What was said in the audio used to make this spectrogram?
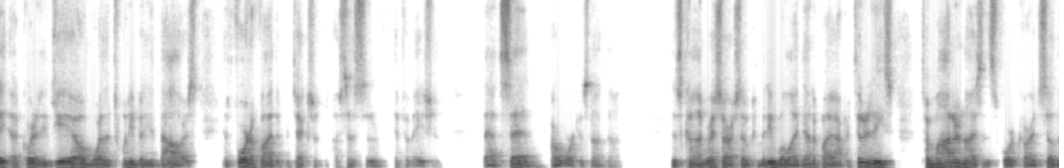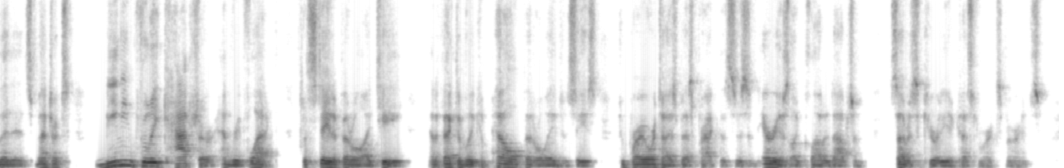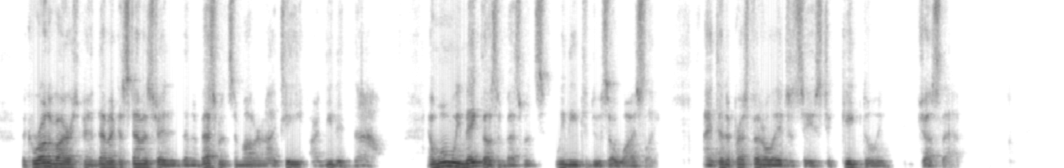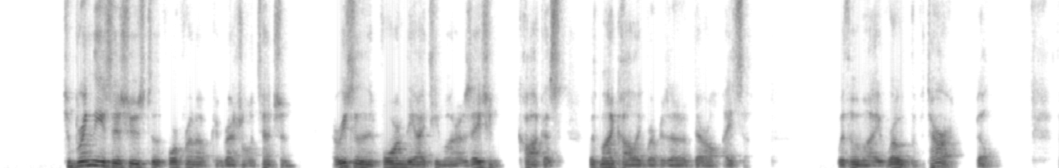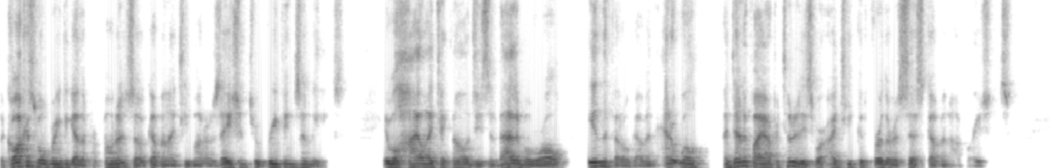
according to GAO, more than $20 billion and fortified the protection of sensitive information. That said, our work is not done. This Congress, our subcommittee will identify opportunities to modernize the scorecard so that its metrics meaningfully capture and reflect the state of federal IT and effectively compel federal agencies to prioritize best practices in areas like cloud adoption, cybersecurity, and customer experience. The coronavirus pandemic has demonstrated that investments in modern IT are needed now. And when we make those investments, we need to do so wisely. I intend to press federal agencies to keep doing just that. To bring these issues to the forefront of congressional attention, I recently informed the IT Modernization Caucus with my colleague, Representative Darrell Issa with whom I wrote the FITARA bill. The caucus will bring together proponents of government IT modernization through briefings and meetings. It will highlight technology's invaluable role in the federal government, and it will identify opportunities where IT could further assist government operations.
